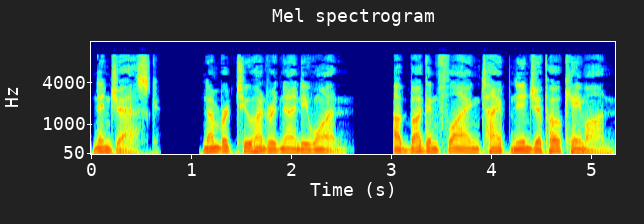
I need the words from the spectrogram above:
Ninjask. Number 291. A bug and flying type ninja Pokemon.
